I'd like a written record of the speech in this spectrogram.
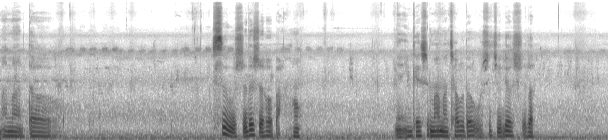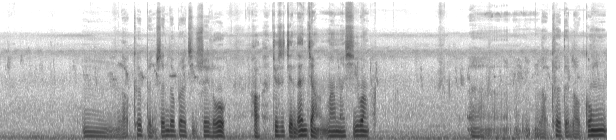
妈妈到。四五十的时候吧，哈，那应该是妈妈差不多五十几六十了。嗯，老客本身都不知道几岁喽。好，就是简单讲，妈妈希望，嗯、呃，老客的老公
